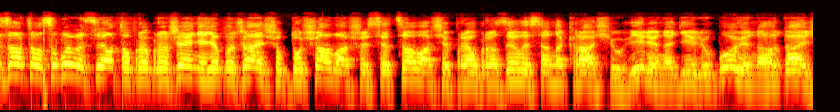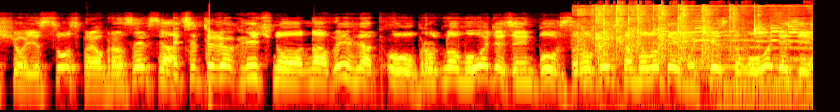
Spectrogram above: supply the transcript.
Завтра особливе свято преображення. Я бажаю, щоб душа ваша, серця ваші преобразилися на краще у вірі, надії, любові. Нагадаю, що Ісус преобразився 33-річного на вигляд у брудному одязі. Він був зробився молодим у чистому одязі,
